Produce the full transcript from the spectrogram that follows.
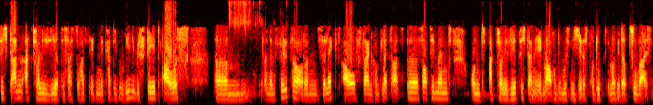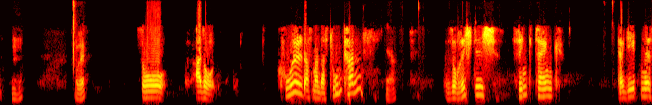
sich dann aktualisiert. Das heißt, du hast eben eine Kategorie, die besteht aus ähm, einem Filter oder einem Select auf dein Komplettsortiment und aktualisiert sich dann eben auch und du musst nicht jedes Produkt immer wieder zuweisen. Mhm. Okay. So, also cool, dass man das tun kann. Ja. So richtig Think Tank Ergebnis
